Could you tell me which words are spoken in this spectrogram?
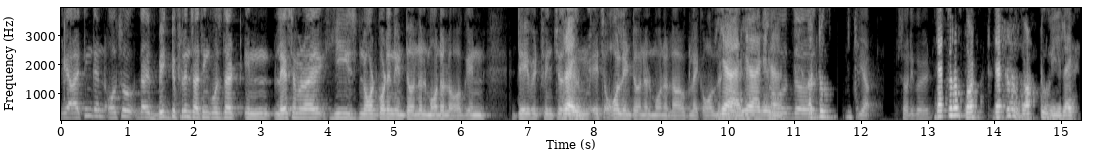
Yeah, I think, and also the big difference I think was that in Les Samurai, he's not got an internal monologue. In David Fincher's film, it's all internal monologue, like all the Yeah, time. yeah, yeah. So Uh, to yeah, sorry, go ahead. that sort of got that sort of got to me. Like,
